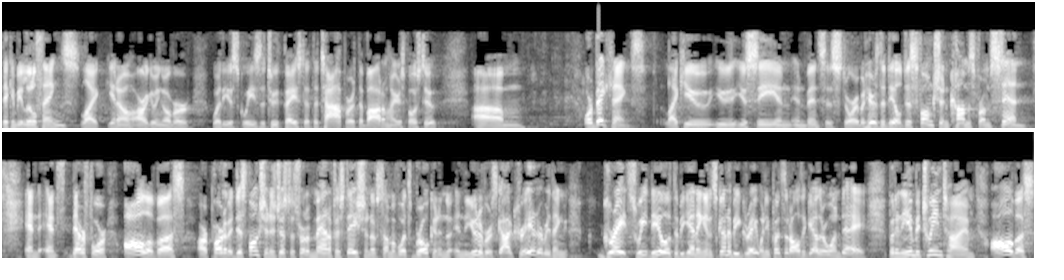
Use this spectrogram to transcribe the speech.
they can be little things like, you know, arguing over whether you squeeze the toothpaste at the top or at the bottom, how you're supposed to. Um, or big things like you, you, you see in, in Vince's story. But here's the deal dysfunction comes from sin. And, and therefore, all of us are part of it. Dysfunction is just a sort of manifestation of some of what's broken in the, in the universe. God created everything great, sweet deal at the beginning, and it's going to be great when He puts it all together one day. But in the in between time, all of us,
